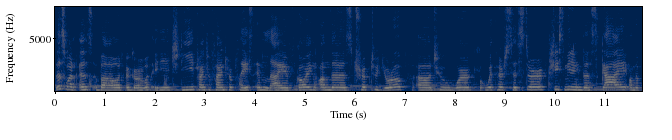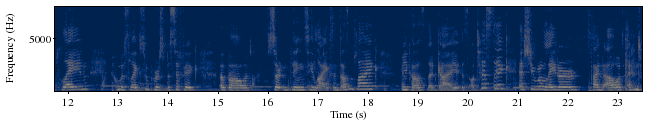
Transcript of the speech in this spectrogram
this one is about a girl with ADHD trying to find her place in life, going on this trip to Europe uh, to work with her sister. She's meeting this guy on the plane who is like super specific about certain things he likes and doesn't like because that guy is autistic, as she will later find out, and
